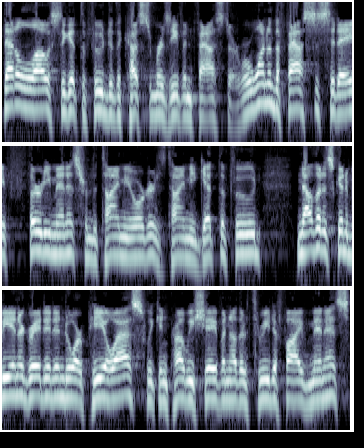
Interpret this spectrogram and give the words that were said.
That'll allow us to get the food to the customers even faster. We're one of the fastest today, 30 minutes from the time you order to the time you get the food. Now that it's going to be integrated into our POS, we can probably shave another three to five minutes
